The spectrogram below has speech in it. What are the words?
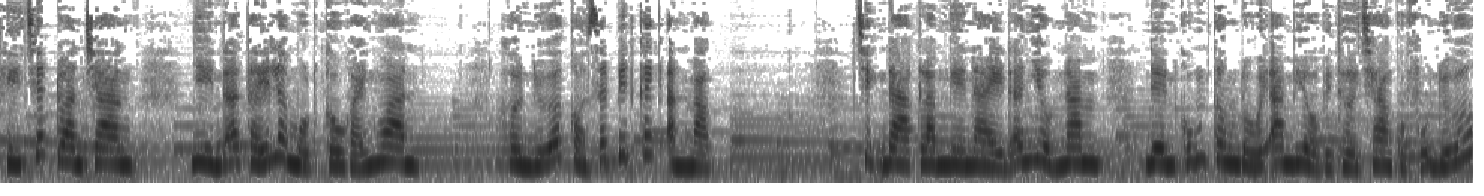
Khí chất đoan trang, nhìn đã thấy là một cô gái ngoan, hơn nữa còn rất biết cách ăn mặc. Trịnh Đạc làm nghề này đã nhiều năm nên cũng tương đối am hiểu về thời trang của phụ nữ.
